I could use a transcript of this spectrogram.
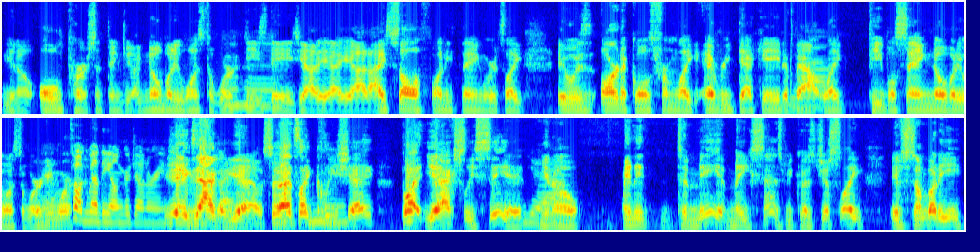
you know, old person thing. Like, nobody wants to work these Mhm. days. Yada yada yada. I saw a funny thing where it's like it was articles from like every decade about Yeah. like people saying nobody wants to work Yeah. anymore. Talking about the younger generation. Yeah, exactly. Yeah. So that's like Mhm. cliche, but you actually see it, Yeah. you know, and it to me it makes sense because just like if somebody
